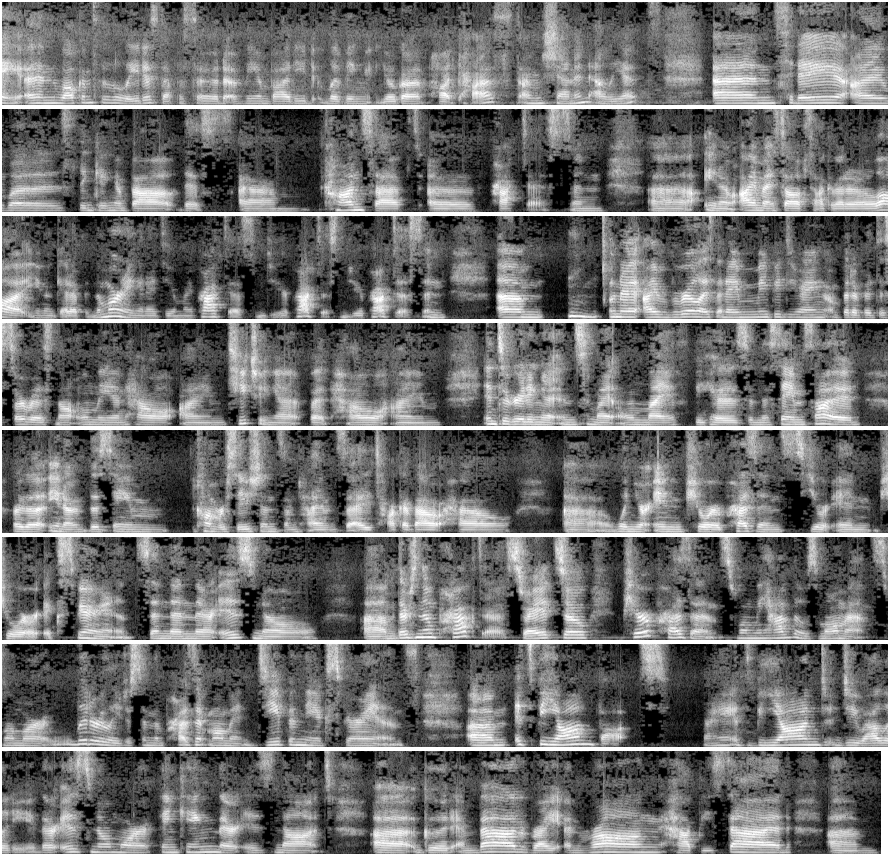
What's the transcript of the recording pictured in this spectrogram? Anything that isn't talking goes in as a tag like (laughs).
Hi, and welcome to the latest episode of the Embodied Living Yoga podcast. I'm Shannon Elliott, and today I was thinking about this um, concept of practice. And, uh, you know, I myself talk about it a lot. You know, get up in the morning and I do my practice and do your practice and do your practice. And, um, (clears throat) and I, I realized that I may be doing a bit of a disservice, not only in how I'm teaching it, but how I'm integrating it into my own life. Because in the same side, or the, you know, the same conversation, sometimes I talk about how uh, when you're in pure presence, you're in pure experience. And then there is no, um, there's no practice, right? So pure presence, when we have those moments, when we're literally just in the present moment, deep in the experience, um, it's beyond thoughts, right? It's beyond duality. There is no more thinking. There is not uh, good and bad, right and wrong, happy, sad. Um,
